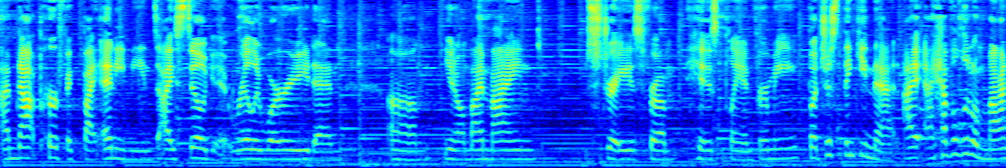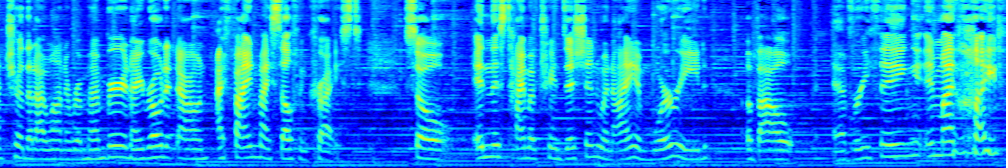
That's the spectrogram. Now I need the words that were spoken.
I'm not perfect by any means. I still get really worried, and um, you know, my mind strays from his plan for me. But just thinking that, I, I have a little mantra that I want to remember, and I wrote it down. I find myself in Christ. So, in this time of transition, when I am worried about everything in my life,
